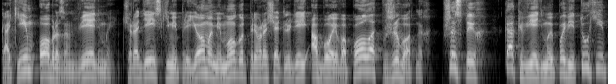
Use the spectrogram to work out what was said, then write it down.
каким образом ведьмы чародейскими приемами могут превращать людей обоего пола в животных. В-шестых, как ведьмы-повитухи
